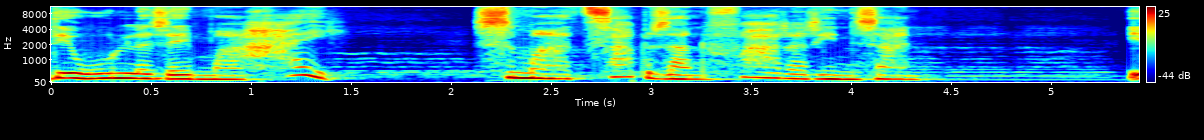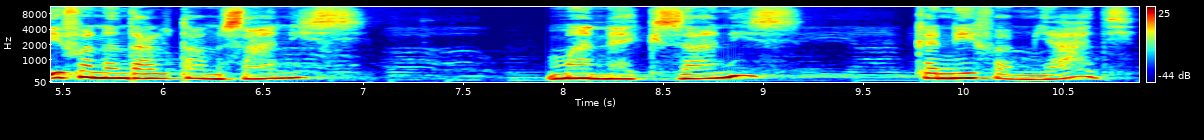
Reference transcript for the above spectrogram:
dia olona izay mahay sy mahatsapy izany faharariana izany efa nandalo tamin'izany izy manaiky izany izy kanefa miady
